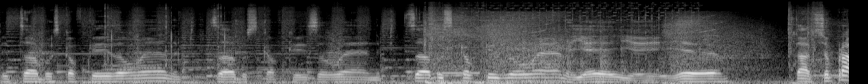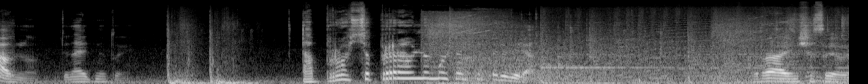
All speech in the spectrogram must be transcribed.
Піца блискавки зелене, піца блискавки зелене, піца блискавки зелене, є є є Так, все правильно. Ти навіть не той. Та про все правильно можна перевіряти. Ура, щасливий.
